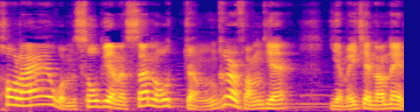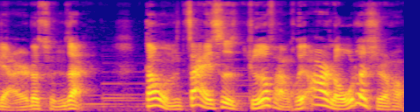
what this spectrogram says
后来我们搜遍了三楼整个房间，也没见到那俩人的存在。当我们再次折返回二楼的时候，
